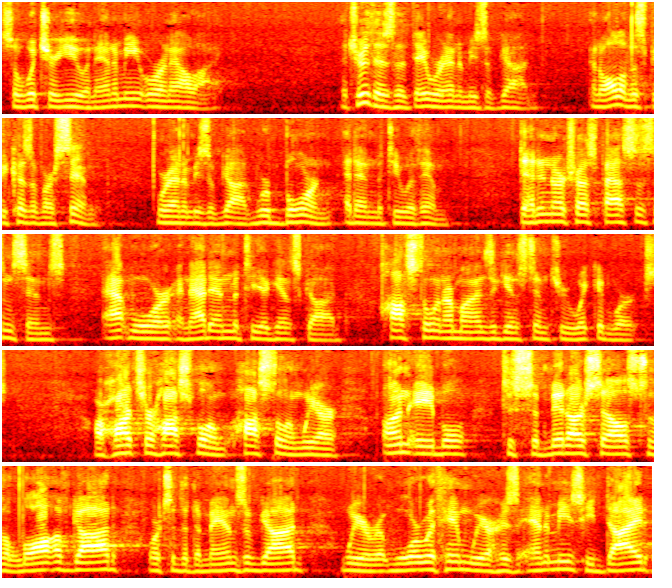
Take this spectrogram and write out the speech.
So, which are you, an enemy or an ally? The truth is that they were enemies of God. And all of us, because of our sin, we're enemies of God. We're born at enmity with him, dead in our trespasses and sins, at war and at enmity against God, hostile in our minds against Him through wicked works. Our hearts are hostile and, hostile, and we are unable to submit ourselves to the law of God or to the demands of God. We are at war with Him. We are His enemies. He died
